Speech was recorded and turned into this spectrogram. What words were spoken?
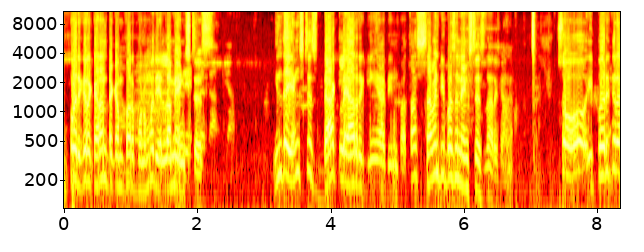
இப்போ இருக்கிற கரண்ட்டை கம்பேர் பண்ணும்போது எல்லாமே யங்ஸ்டர்ஸ் இந்த யங்ஸ்டர்ஸ் பேக்ல யார் இருக்கீங்க அப்படின்னு பார்த்தா செவன்டி பர்சன்ட் யங்ஸ்டர்ஸ் தான் இருக்காங்க. ஸோ இப்போ இருக்கிற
